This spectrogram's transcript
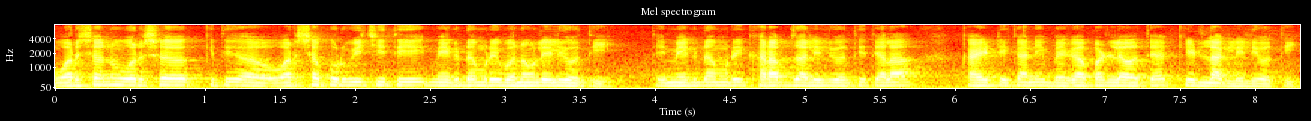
वर्षानुवर्ष किती वर्षापूर्वीची ती मेघडंबरी बनवलेली होती. ती मेघडंबरी खराब झालेली होती. त्याला काही ठिकाणी भेगा पडल्या होत्या कीड लागलेली होती.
